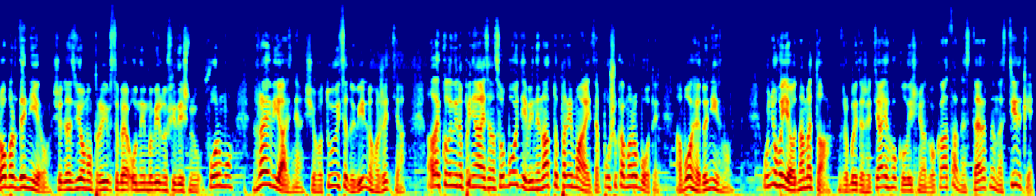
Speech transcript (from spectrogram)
Роберт Де Ніро, що для зйомок привів себе у неймовірну фізичну форму, грає в'язня, що готується до вільного життя. Але коли він опиняється на свободі, він не надто переймається пошуками роботи або гедонізмом. У нього є одна мета зробити життя його колишнього адвоката нестерпним настільки,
